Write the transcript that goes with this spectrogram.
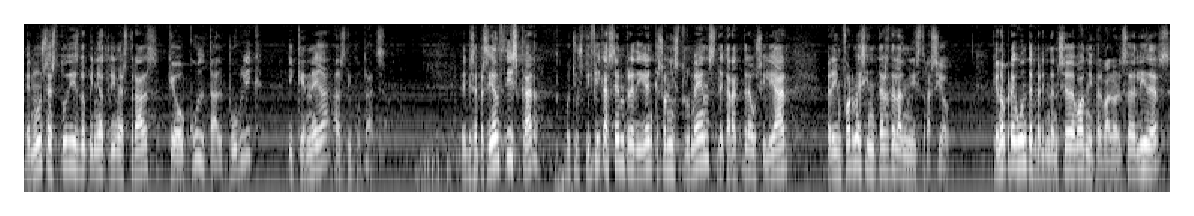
en uns estudis d'opinió trimestrals que oculta al públic i que nega als diputats. El vicepresident Ciscar ho justifica sempre dient que són instruments de caràcter auxiliar per a informes interns de l'administració, que no pregunten per intenció de vot ni per valoració de líders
